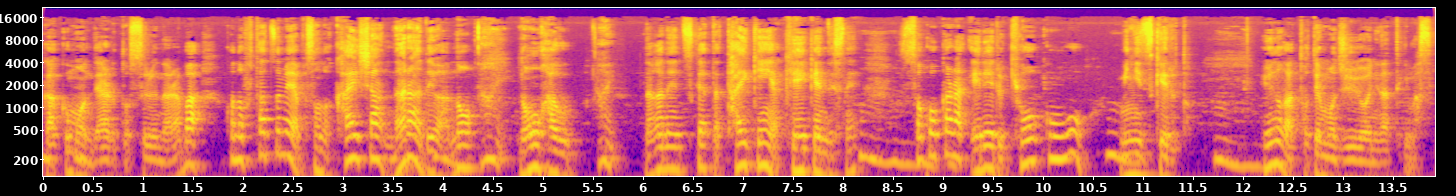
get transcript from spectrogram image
学問であるとするならば、この二つ目はその会社ならではのノウハウ、はい、長年付き合った体験や経験ですね、そこから得れる教訓を身につけると。いうのがとても重要になってきます。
